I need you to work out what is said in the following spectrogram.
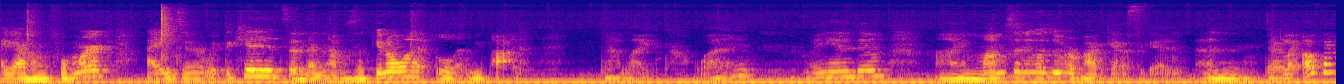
I got home from work, I ate dinner with the kids, and then I was like, you know what? Let me pod. They're like, what? What are you gonna do? My mom's gonna go do her podcast again, and they're like, okay.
